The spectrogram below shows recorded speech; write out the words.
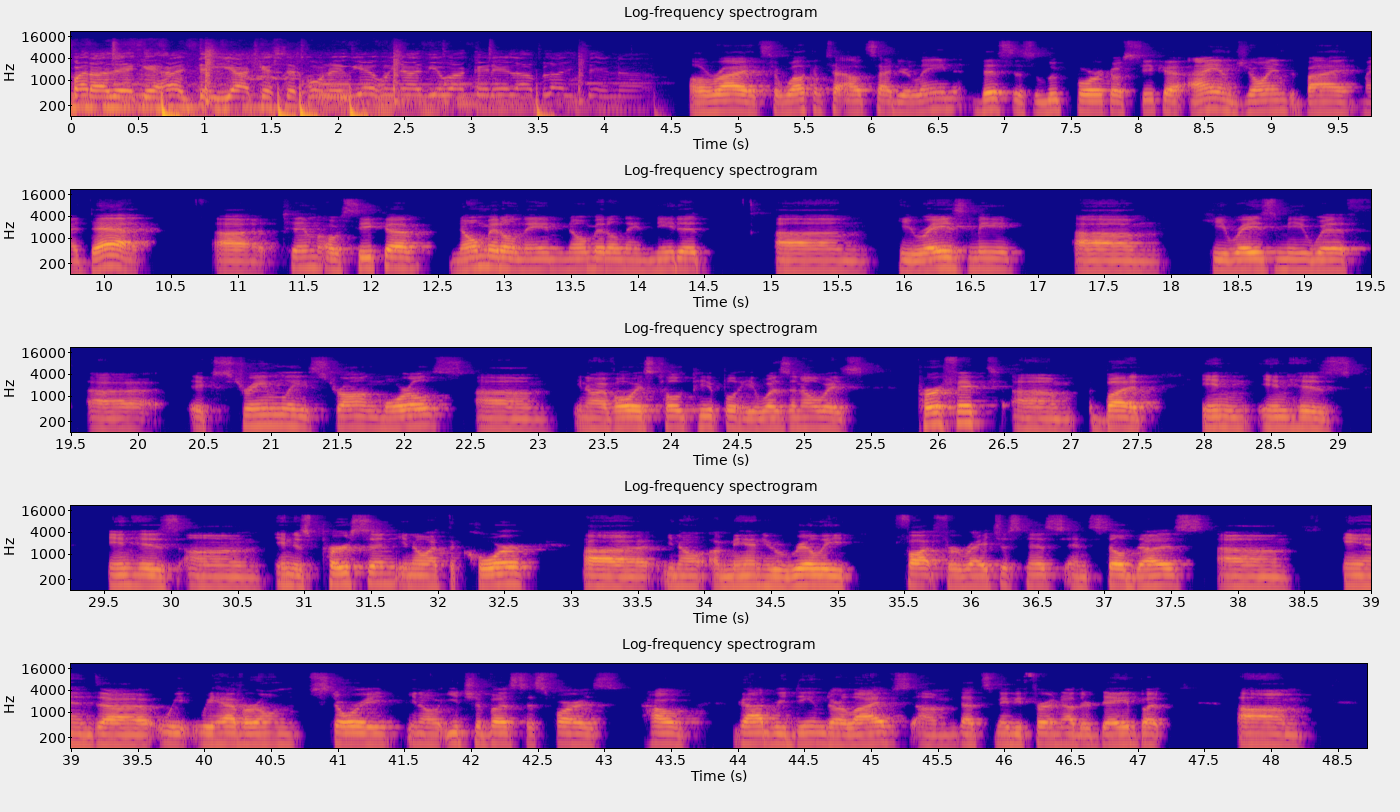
para de quejarte ya que se pone viejo y nadie va a querer hablarte All right, so welcome to Outside Your Lane. This is Luke Boric Osicka. I am joined by my dad, uh, Tim Osicka. No middle name, no middle name needed. Um, he raised me. Um, he raised me with uh, extremely strong morals. Um, you know, I've always told people he wasn't always perfect, um, but in in his in his um, in his person, you know, at the core uh, you know, a man who really fought for righteousness and still does. Um, and uh, we we have our own story, you know, each of us as far as how God redeemed our lives. Um, that's maybe for another day, but um,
